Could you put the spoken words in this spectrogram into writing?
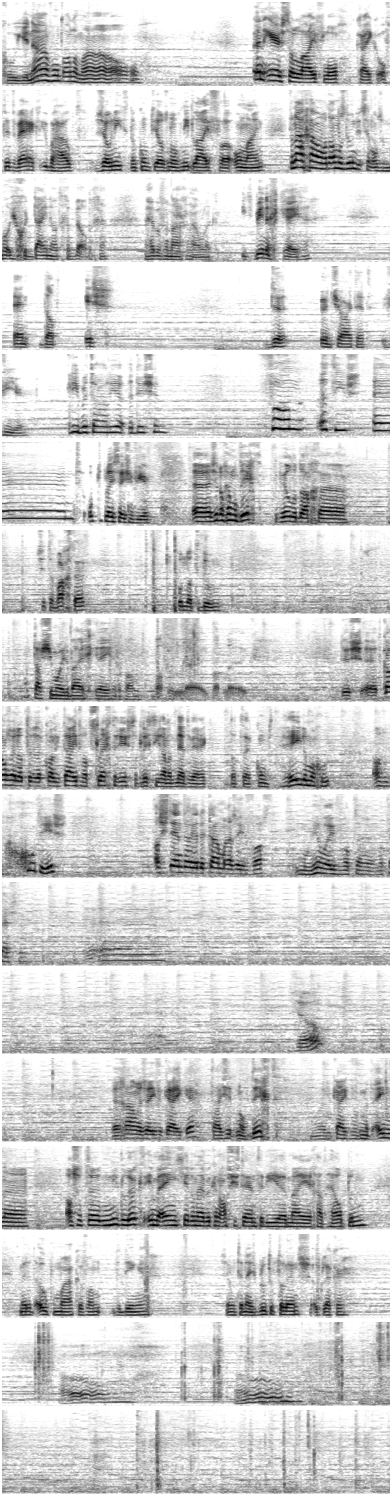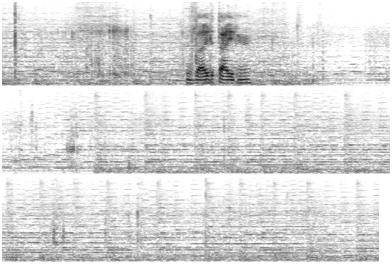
Goedenavond allemaal. Een eerste live vlog. Kijken of dit werkt überhaupt. Zo niet, dan komt hij alsnog niet live eh, online. Vandaag gaan we wat anders doen. Dit zijn onze mooie gordijnen, het geweldige. We hebben vandaag namelijk iets binnengekregen. En dat is de Uncharted 4 Libertalia Edition van A Thieves End op de PlayStation 4. Eh zit nog helemaal dicht. Ik heb heel de dag eh, zitten wachten om dat te doen. Een tasje mooi erbij gekregen ervan. Wat leuk, wat leuk. Dus eh, het kan zijn dat de kwaliteit wat slechter is. Dat ligt hier aan het netwerk. Dat eh, komt helemaal goed. Als het goed is. Assistent, hou jij de camera's even vast. Ik moet heel even wat, eh, wat testen. Zo. Dan gaan we eens even kijken. Hij zit nog dicht. Even kijken of met één. eh, als het eh, niet lukt in mijn eentje, dan heb ik een assistente die eh, mij gaat helpen met het openmaken van de dingen. Zo meteen ineens bloed op de lens, ook lekker. Oh. Oh. Onze eigen tijger.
